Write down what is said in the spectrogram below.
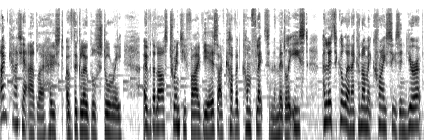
I'm Katya Adler, host of The Global Story. Over the last 25 years, I've covered conflicts in the Middle East, political and economic crises in Europe,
